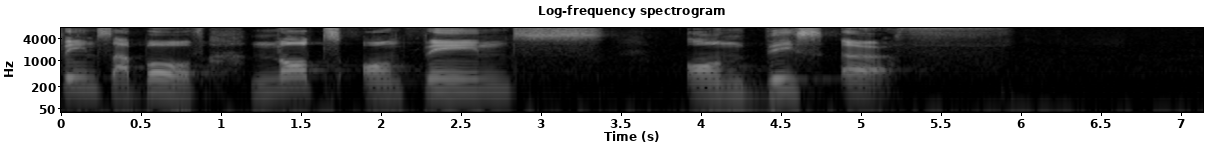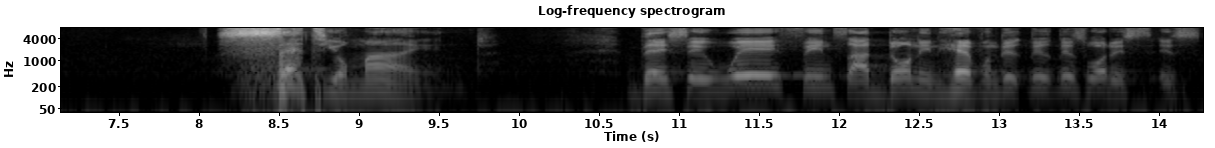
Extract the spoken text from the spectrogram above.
things above, not on things on this earth. Set your mind. There's a way things are done in heaven. This, this, this is what is, is,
